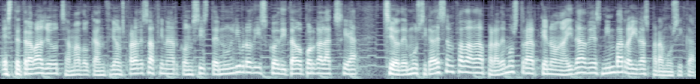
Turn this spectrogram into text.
Este traballo, chamado Cancións para desafinar, consiste nun libro disco editado por Galaxia cheo de música desenfadada para demostrar que non hai idades nin barreiras para a música.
